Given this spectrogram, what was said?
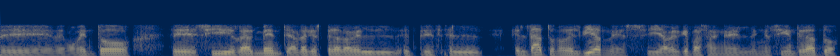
eh, de momento eh, si realmente habrá que esperar a ver el, el, el, dato ¿no? del viernes y a ver qué pasa en el, en el siguiente dato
